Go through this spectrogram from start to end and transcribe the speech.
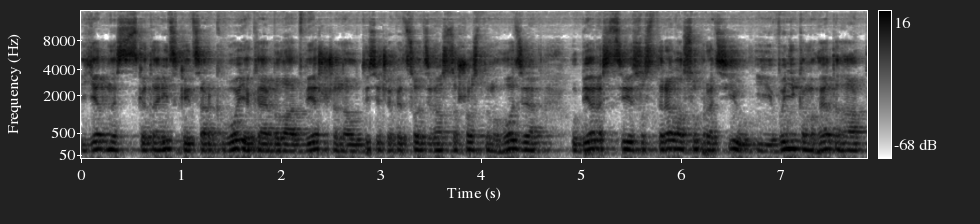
Єдність з католицькою церквою, яка була обвещена у 1596 годі, у Бересті зустріла супротив, і виником гэтага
